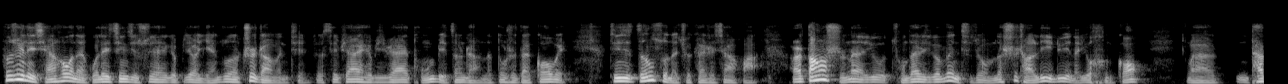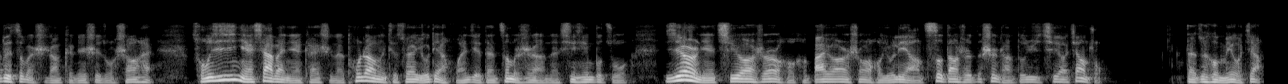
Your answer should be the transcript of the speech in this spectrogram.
分水岭前后呢，国内经济出现一个比较严重的滞胀问题，就 CPI 和 PPI 同比增长的都是在高位，经济增速呢却开始下滑。而当时呢又存在着一个问题，就我们的市场利率呢又很高啊，它对资本市场肯定是一种伤害。从一一年下半年开始呢，通胀问题虽然有点缓解，但资本市场呢信心不足。一二年七月二十二号和八月二十二号有两次，当时的市场都预期要降准。但最后没有降，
